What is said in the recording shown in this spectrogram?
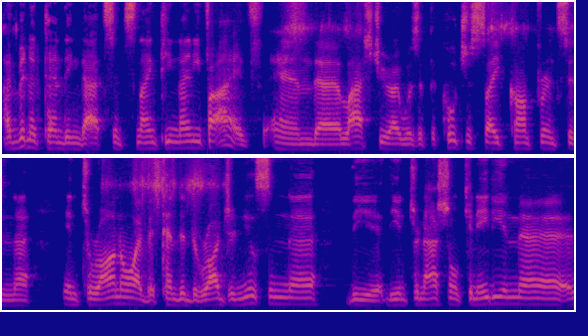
I've been attending that since 1995, and uh, last year I was at the Coaches Site conference in uh, in Toronto. I've attended the Roger Neilson, uh, the the international Canadian uh,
